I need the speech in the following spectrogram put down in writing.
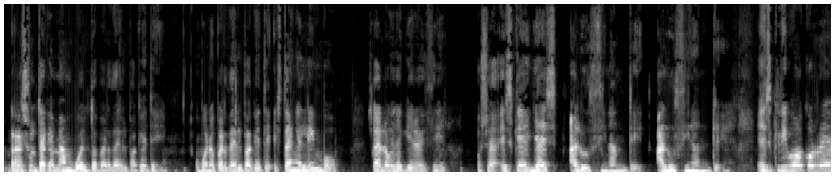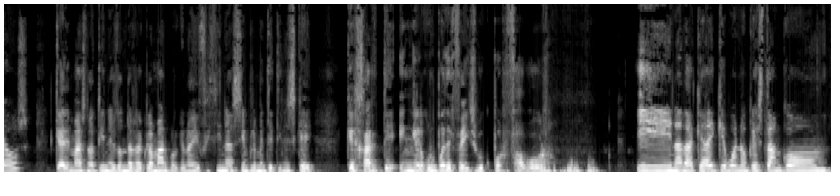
resulta que me han vuelto a perder el paquete bueno, perder el paquete, está en el limbo. ¿Sabes lo que te quiero decir? O sea, es que ya es alucinante, alucinante. Escribo a correos que además no tienes dónde reclamar porque no hay oficinas, simplemente tienes que quejarte en el grupo de Facebook, por favor. Y nada, que hay, que bueno, que están con,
